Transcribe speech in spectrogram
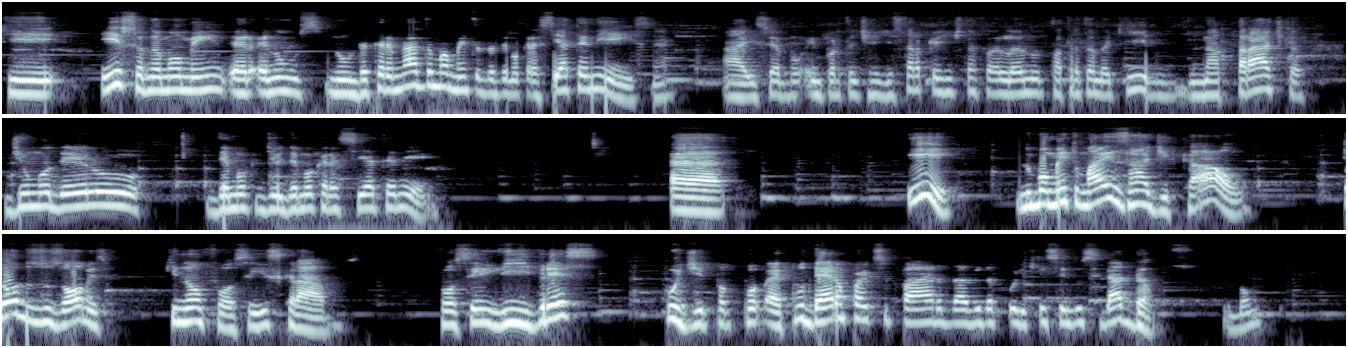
que isso no momento, é, é num, num, determinado momento da democracia ateniense, né? Ah, isso é importante registrar porque a gente está falando, está tratando aqui na prática de um modelo demo, de democracia ateniense. É, e no momento mais radical, todos os homens que não fossem escravos, fossem livres, é, puderam participar da vida política sendo cidadãos, tá bom?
